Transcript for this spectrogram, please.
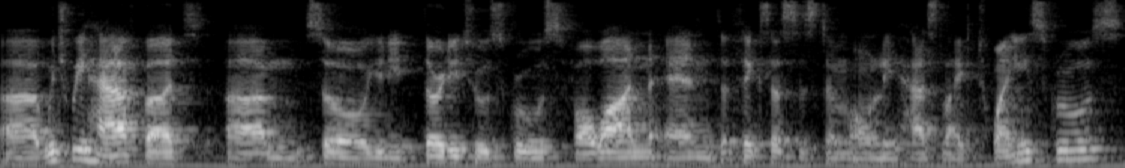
Uh, which we have, but um, so you need 32 screws for one, and the FIXA system only has like 20 screws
